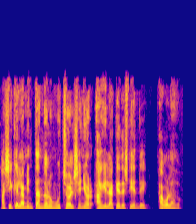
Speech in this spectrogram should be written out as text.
Así que lamentándolo mucho, el señor Águila que desciende ha volado.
